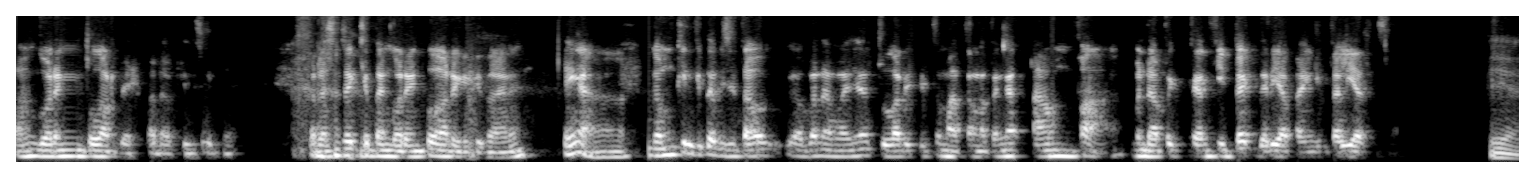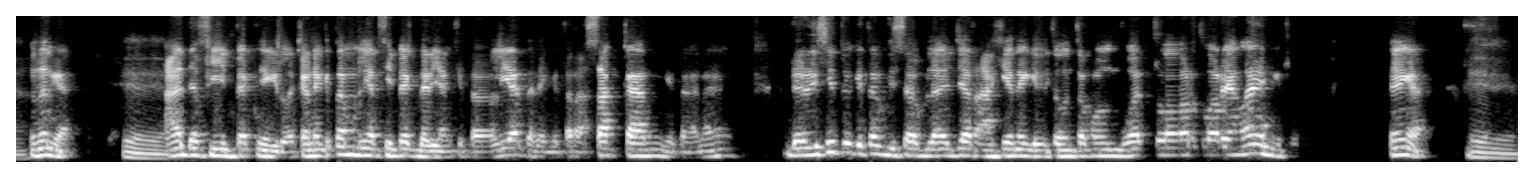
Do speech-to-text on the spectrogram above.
ah, goreng telur deh pada prinsipnya pada saat kita goreng telur gitu kan ya nggak uh. nggak mungkin kita bisa tahu apa namanya telur itu matang matang tanpa mendapatkan feedback dari apa yang kita lihat iya yeah. benar nggak yeah, yeah. ada feedbacknya gitu karena kita melihat feedback dari yang kita lihat dari yang kita rasakan gitu kan dari situ kita bisa belajar akhirnya gitu untuk membuat telur-telur yang lain gitu ya nggak yeah, yeah.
